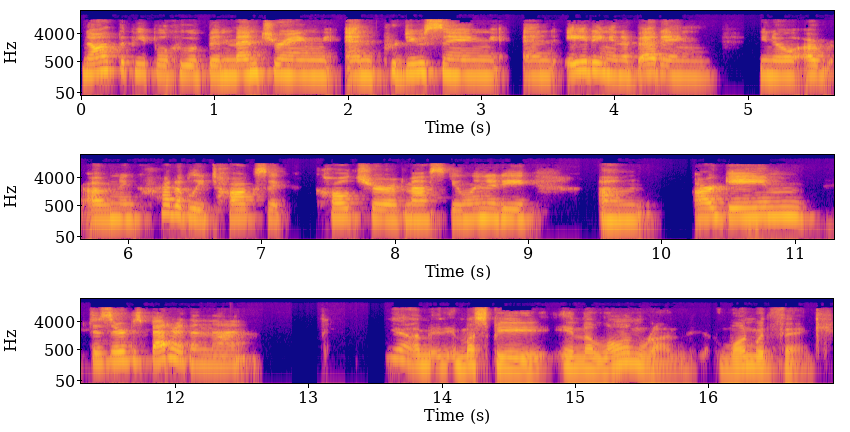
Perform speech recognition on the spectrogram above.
not the people who have been mentoring and producing and aiding and abetting you know, a, an incredibly toxic culture of masculinity. Um, our game deserves better than that. Yeah, I mean, it must be in the long run, one would think.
